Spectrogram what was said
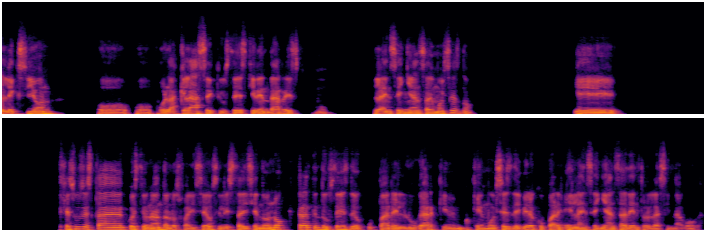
lección o, o- la clase que ustedes quieren dar, es como la enseñanza de Moisés, ¿no? Jesús está cuestionando a los fariseos y le está diciendo, no traten de ustedes de ocupar el lugar que, que Moisés debiera ocupar en la enseñanza dentro de la sinagoga.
